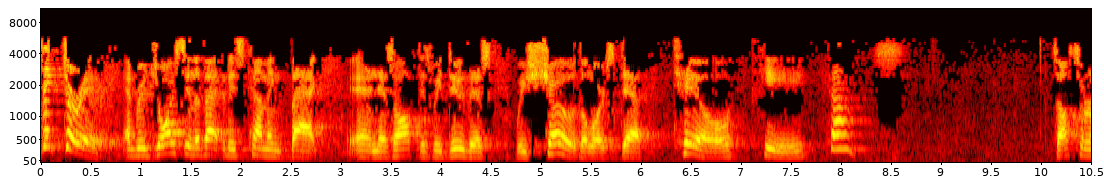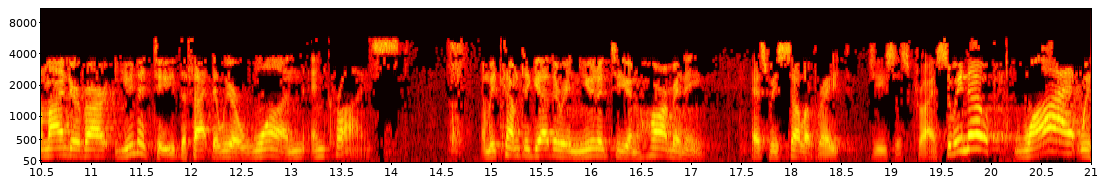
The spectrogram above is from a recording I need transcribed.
victory and rejoicing in the fact that He's coming back. And as often as we do this, we show the Lord's death till He comes. It's also a reminder of our unity, the fact that we are one in Christ. And we come together in unity and harmony as we celebrate Jesus Christ. So we know why we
